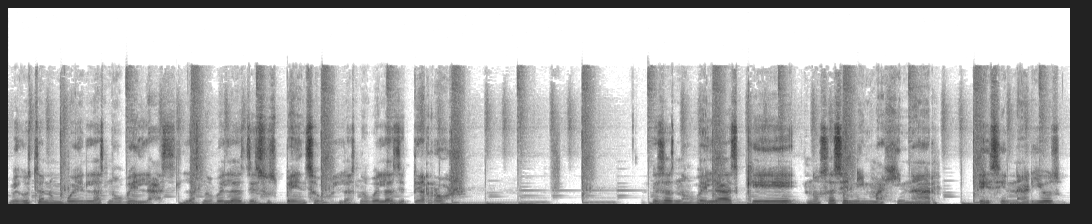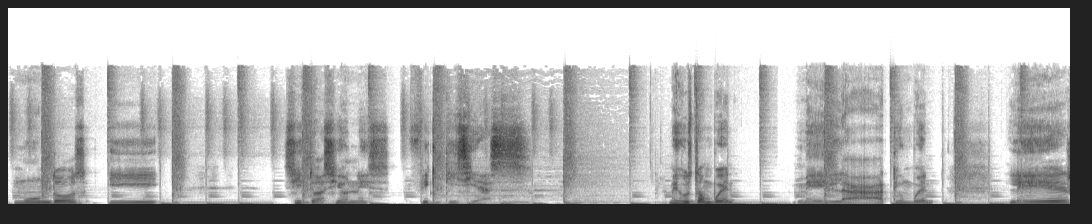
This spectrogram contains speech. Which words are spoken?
Me gustan un buen las novelas, las novelas de suspenso, las novelas de terror. Esas novelas que nos hacen imaginar escenarios, mundos y situaciones ficticias. Me gusta un buen, me late un buen leer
